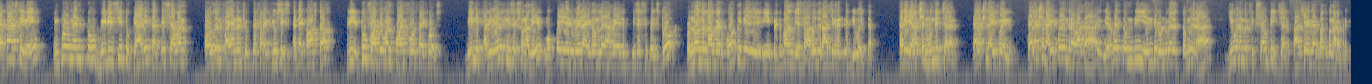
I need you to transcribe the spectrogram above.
కెపాసిటీని improvement to BDC to carry thirty seven thousand five hundred fifty five cusecs at a cost of three two forty one point four five crores దీన్ని పదివేల క్యూసెక్స్ ఉన్నది ముప్పై ఏడు వేల ఐదు వందల యాభై ఐదు క్యూసెక్స్ పెంచుతూ రెండు వందల నలభై ఏడు కోట్లకి ఈ ప్రతిపాదన చేస్తూ ఆ రోజు రాజశేఖర రెడ్డి గారు జీవో ఇచ్చారు. సరే ఎలక్షన్ ముందు ఇచ్చారు ఆయన ఎలక్షన్ అయిపోయింది. ఎలక్షన్ అయిపోయిన తర్వాత ఇరవై తొమ్మిది ఎనిమిది రెండు వేల తొమ్మిదిన జీవో నెంబర్ సిక్స్ సెవెంటీ ఇచ్చారు. రాజశేఖర్ గారు బతుకున్నారు అప్పటికి.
